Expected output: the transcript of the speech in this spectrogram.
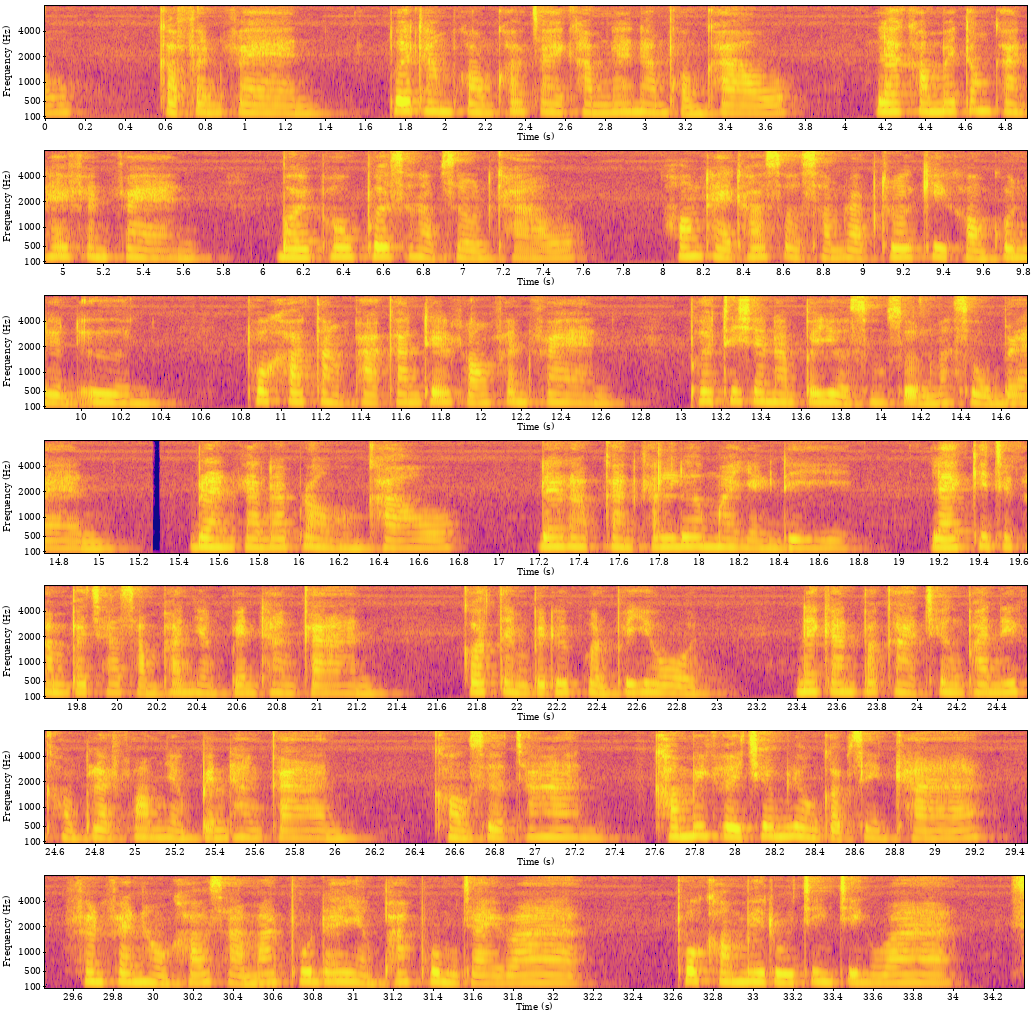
กับแฟนๆเพื่อทำความเข้าใจคำแนะนำของเขา และเขาไม่ต้องการให้แฟนๆบริโภคเพื่อสนับสนุนเขา ห้องถ่ายทอดสดสำหรับธุรกิจของคนอื่นๆ พวกเขาต่างพากันเรียกร้องแฟนๆ เพื่อที่จะนำประโยชน์สูงสุดมาสู่แบรนด์ แบรนด์การรับรองของเขา ได้รับการคัดเลือกมาอย่างดี และกิจกรรมประชาสัมพันธ์อย่างเป็นทางการ ก็เต็มไปด้วยผลประโยชน์ ในการประกาศเชิงพาณิชย์ของแพลตฟอร์มอย่างเป็นทางการ ของเซอร์จาน เขาไม่เคยเชื่อมโยงกับสินค้า แฟนๆ ของเขาสามารถพูดได้อย่างภาคภูมิใจว่า พวกเขาไม่รู้จริง ๆ ว่า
